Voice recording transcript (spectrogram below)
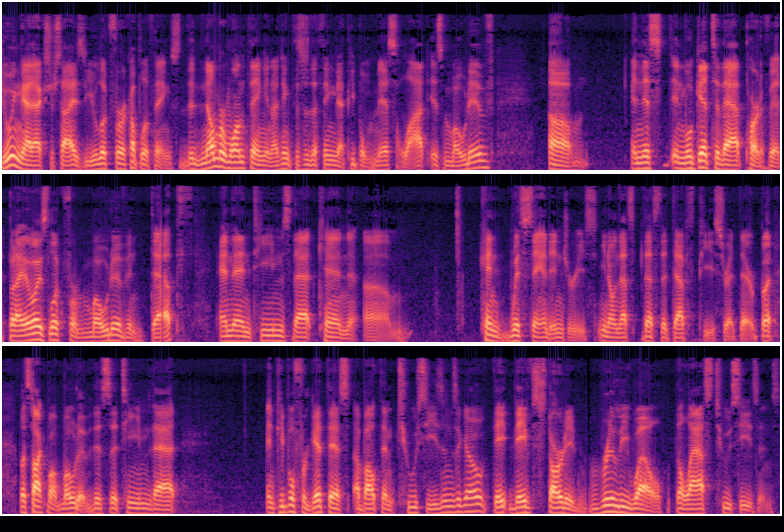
doing that exercise, you look for a couple of things. The number one thing, and I think this is the thing that people miss a lot, is motive. Um, and this, and we'll get to that part of it. But I always look for motive and depth, and then teams that can um, can withstand injuries. You know, and that's that's the depth piece right there. But let's talk about motive. This is a team that and people forget this about them two seasons ago. They they've started really well the last two seasons.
